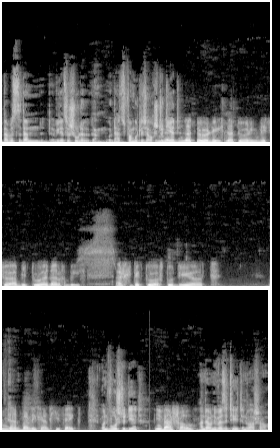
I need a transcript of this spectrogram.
da bist du dann wieder zur Schule gegangen und hast vermutlich auch studiert? Ja, natürlich, natürlich, bis zur Abitur, dann habe ich Architektur studiert und dann war ich Architekt. Und wo studiert? In Warschau. An der Universität in Warschau.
